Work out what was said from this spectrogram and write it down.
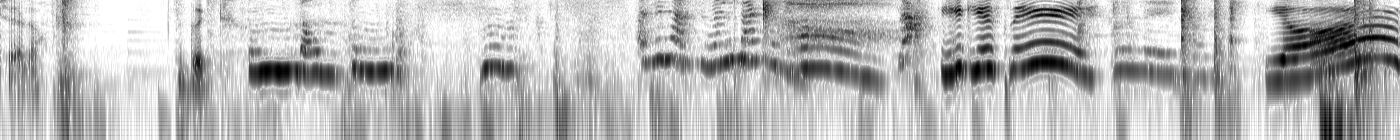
चलो। गुड ये किया इसने? यार।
